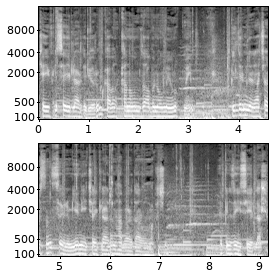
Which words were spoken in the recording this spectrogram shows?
Keyifli seyirler diliyorum. Ka- Kanalımıza abone olmayı unutmayın. Bildirimleri açarsanız sevinirim yeni içeriklerden haberdar olmak için. Hepinize iyi seyirler.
